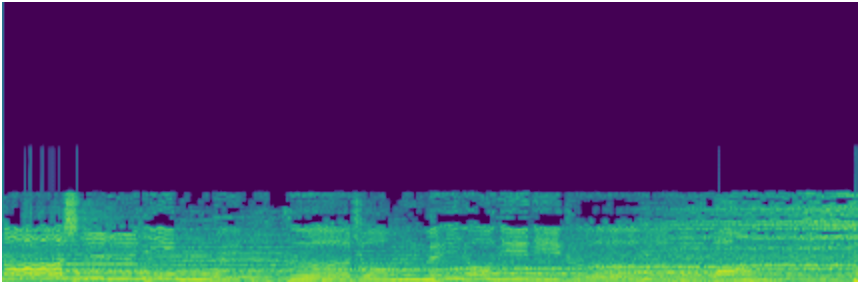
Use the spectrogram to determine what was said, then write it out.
那是因为歌中没有你的渴。望，而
